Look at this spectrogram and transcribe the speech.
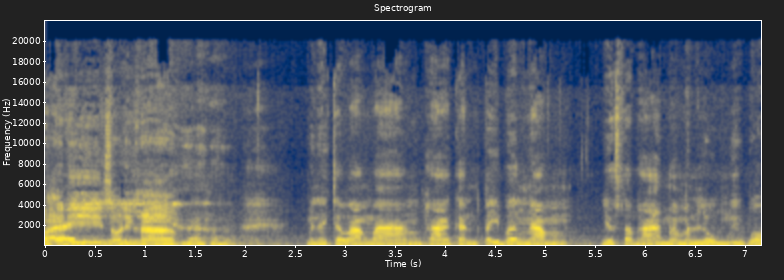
บายดี สวัสดีครับมันเลยจะว่างๆ พากันไปเบื้องน้ำอยุสะพานว่ามันลงหรือบ่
